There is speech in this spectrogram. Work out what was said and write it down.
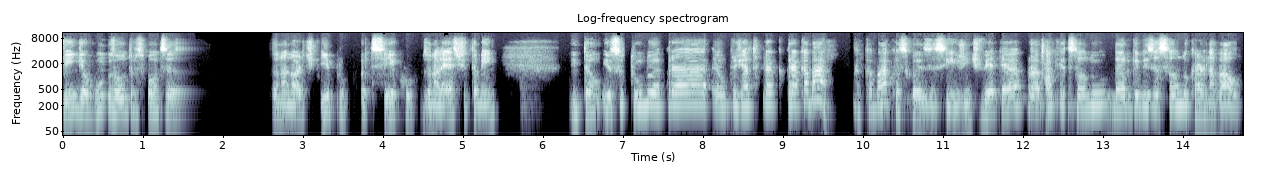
vêm de alguns outros pontos da Zona Norte ir para o Porto Seco, Zona Leste também. Então, isso tudo é, pra, é um projeto para acabar acabar com as coisas assim. A gente vê até a própria questão do, da organização do carnaval,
